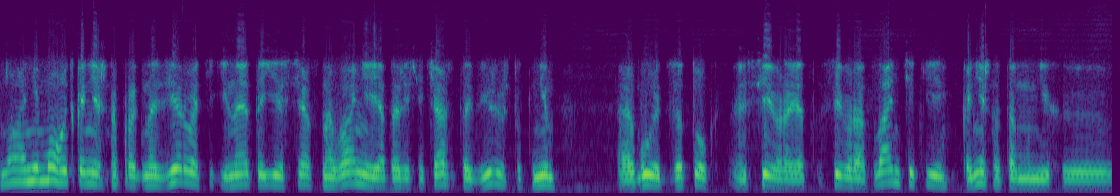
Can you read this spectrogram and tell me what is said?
Ну, они могут, конечно, прогнозировать, и на это есть все основания. Я даже сейчас это вижу, что к ним э, будет заток э, севера, севера Атлантики. Конечно, там у них э,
